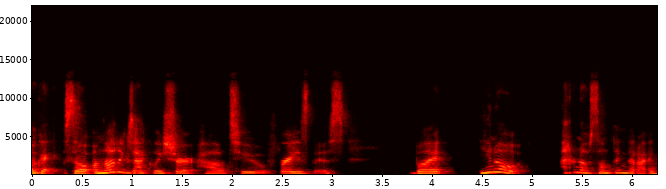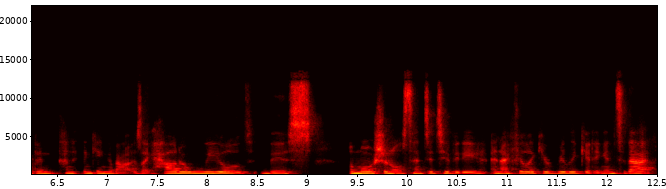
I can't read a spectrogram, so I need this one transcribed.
Okay, so I'm not exactly sure how to phrase this, but you know, I don't know, something that I've been kind of thinking about is like how to wield this emotional sensitivity. And I feel like you're really getting into that.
